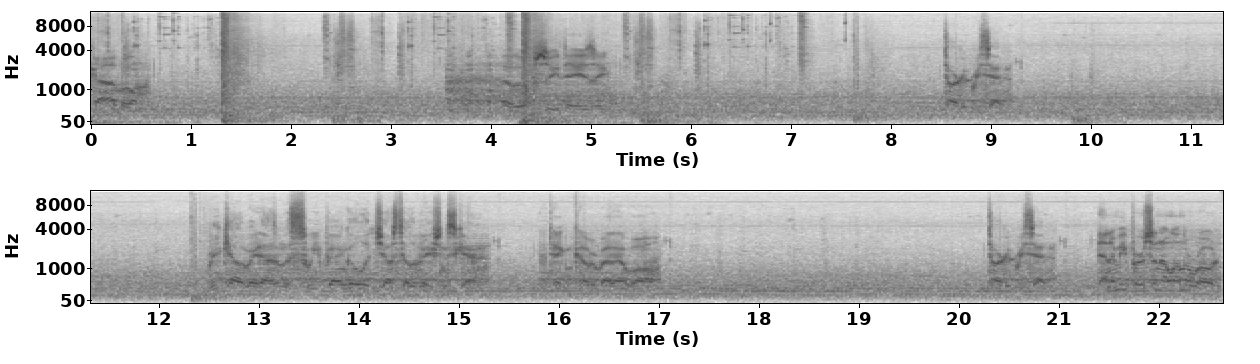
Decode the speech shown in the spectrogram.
Kaboom. Oopsie daisy. Target reset. Recalibrate azimuth sweep angle, adjust elevation scan. Taking cover by that wall. Target reset. Enemy personnel on the road.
